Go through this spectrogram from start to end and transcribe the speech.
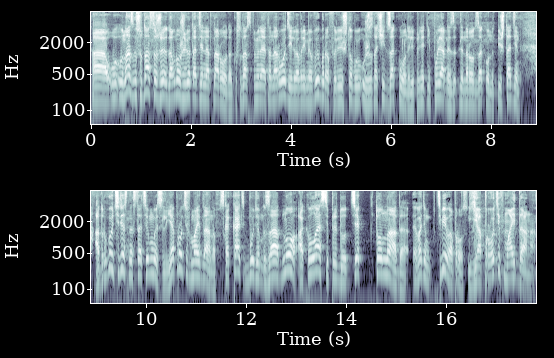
А, у, у нас государство уже давно живет отдельно от народа. Государство вспоминает о народе или во время выборов, или чтобы ужесточить закон, или принять непопулярный для народа закон. Пишет один. А другой интересная, кстати, мысль. Я против Майданов. Скакать будем заодно, а к власти придут те, кто надо. Вадим, тебе вопрос. Я против Майдана.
